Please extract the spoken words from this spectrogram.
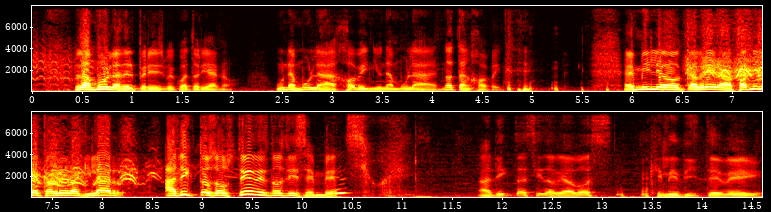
La mula del periodismo ecuatoriano. Una mula joven y una mula no tan joven. Emilio Cabrera, familia Cabrera Aguilar, adictos a ustedes, nos dicen, ¿ves? Adicto ha sido, vea vos. ¿Qué le diste, ve?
